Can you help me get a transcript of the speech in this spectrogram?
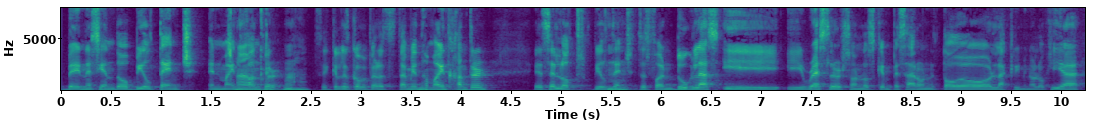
viene siendo Bill Tench en Mindhunter, ah, sé que les come, pero si están viendo Mindhunter, es el otro, Bill Tench. Entonces fueron Douglas y, y, Ressler son los que empezaron toda la criminología,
